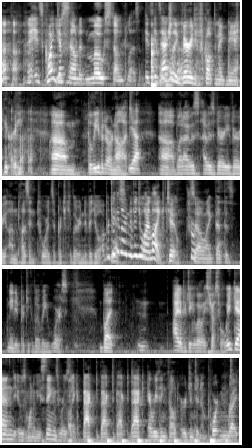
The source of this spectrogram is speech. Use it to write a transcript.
And it's quite you difficult. sounded most unpleasant. It's, it's actually very difficult to make me angry, um, believe it or not. yeah. Uh, but I was I was very very unpleasant towards a particular individual, a particular Yes. individual I like too. So like that that's made it particularly worse. But I had a particularly stressful weekend. It was one of these things where it was like back to back to back to back. Everything felt urgent and important. Right.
